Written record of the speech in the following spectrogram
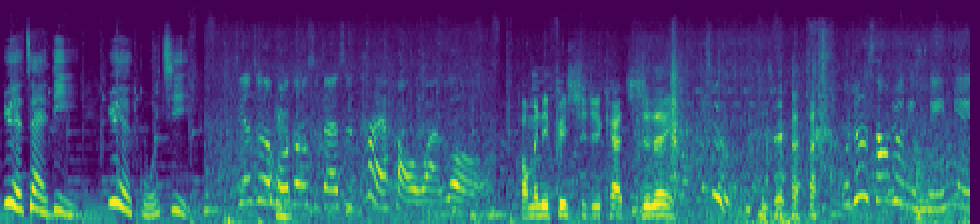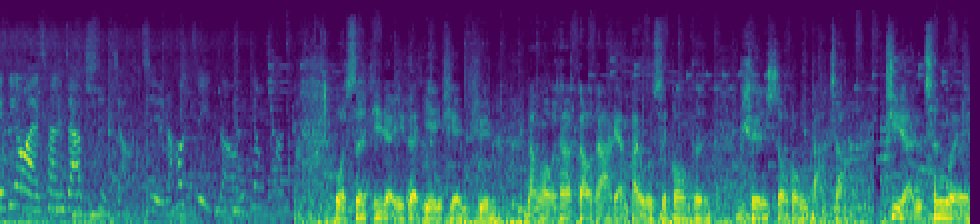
越在地越国际。今天这个活动实在是太好玩了。How many fish did you catch today? 我觉得桑觉你明年一定要来参加赤脚季，然后记得一定要穿。我设计了一个严选军，然后它高达两百五十公分，全手工打造。既然称为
